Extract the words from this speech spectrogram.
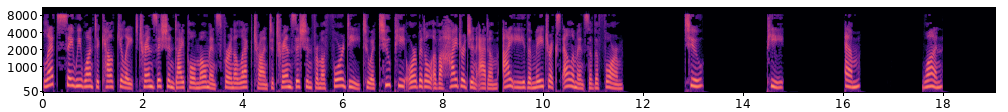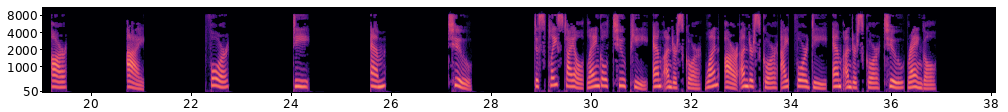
Let's say we want to calculate transition dipole moments for an electron to transition from a 4d to a 2p orbital of a hydrogen atom, i.e. the matrix elements of the form 2 p m 1 r i 4 d m 2 display style Langle 2 p m underscore 1 r underscore i 4 d m underscore 2 rangle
